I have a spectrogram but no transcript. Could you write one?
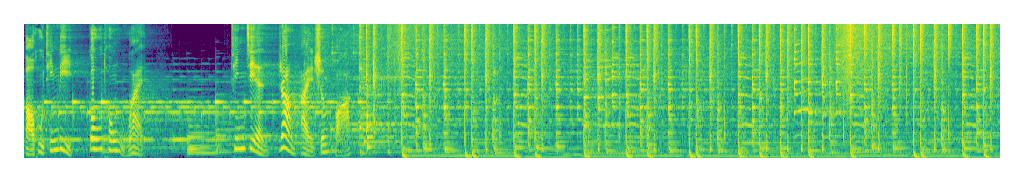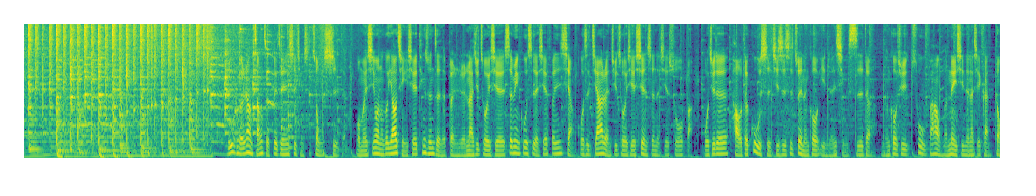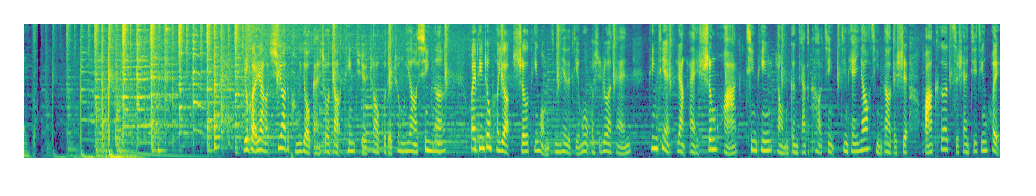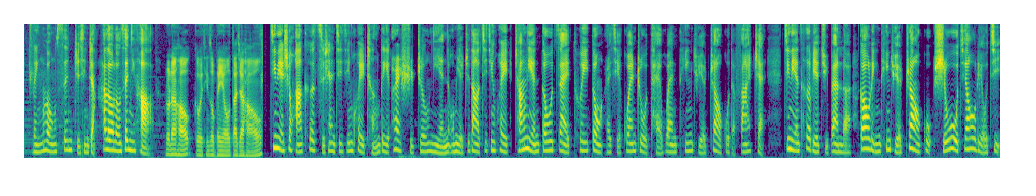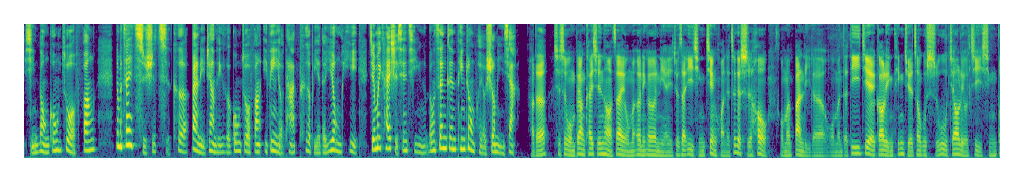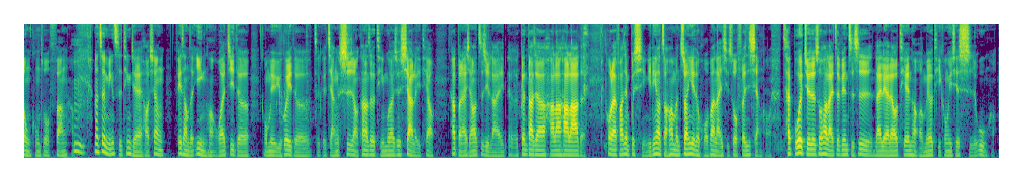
保护听力，沟通无碍，听见让爱升华。让长者对这件事情是重视的？我们希望能够邀请一些听损者的本人来去做一些生命故事的一些分享，或是家人去做一些现身的一些说法。我觉得好的故事其实是最能够引人醒思的，能够去触发我们内心的那些感动的。如何让需要的朋友感受到听觉照顾的重要性呢？欢迎听众朋友收听我们今天的节目，我是若楠。听见，让爱升华，倾听，让我们更加的靠近。今天邀请到的是华科慈善基金会林龙森执行长。Hello，龙森你好。若兰好，各位听众朋友，大家好。今年是华科慈善基金会成立二十周年，我们也知道基金会常年都在推动而且关注台湾听觉照顾的发展。今年特别举办了高龄听觉照顾实务交流暨行动工作坊。那么在此时此刻办理这样的一个工作坊，一定有它特别的用意。节目一开始，先请龙森跟听众朋友说明一下。好的，其实我们非常开心哈，在我们二零二二年，也就在疫情渐缓的这个时候，我们办理了我们的第一届高龄听觉照顾实务交流暨行动工作坊。嗯，那这个名词听起来好像非常的硬哈，我还记得我们与会的这个讲师啊，看到这个题目他就吓了一跳，他本来想要自己来呃跟大家哈拉哈拉的，后来发现不行，一定要找他们专业的伙伴来一起做分享哈，才不会觉得说他来这边只是来聊聊天哈，而没有提供一些实物哈。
